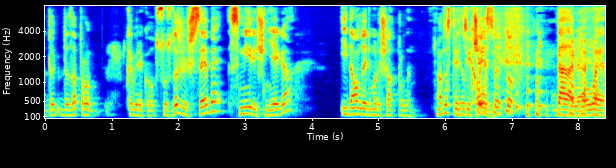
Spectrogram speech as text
da, da zapravo, kako bi rekao, suzdržiš sebe, smiriš njega i da onda idemo rješavati problem. Onda ste psiholozi. često je to, Da, da, ne, ovo je,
